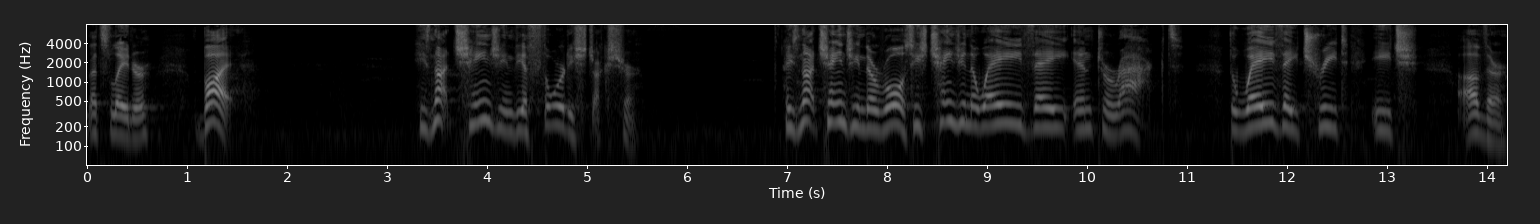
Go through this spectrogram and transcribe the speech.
that's later. But he's not changing the authority structure. He's not changing their roles. He's changing the way they interact, the way they treat each other.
